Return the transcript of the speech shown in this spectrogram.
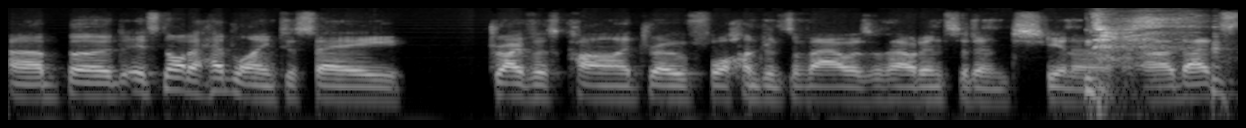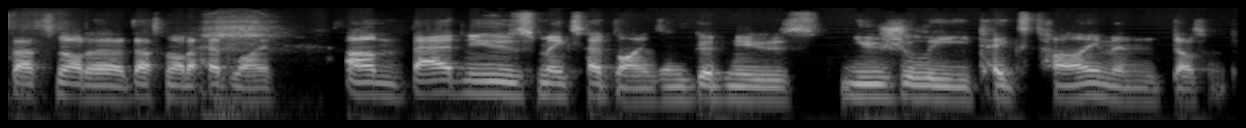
Uh, but it's not a headline to say driverless car drove for hundreds of hours without incident. You know, uh, that's that's not a that's not a headline. Um, bad news makes headlines, and good news usually takes time and doesn't.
